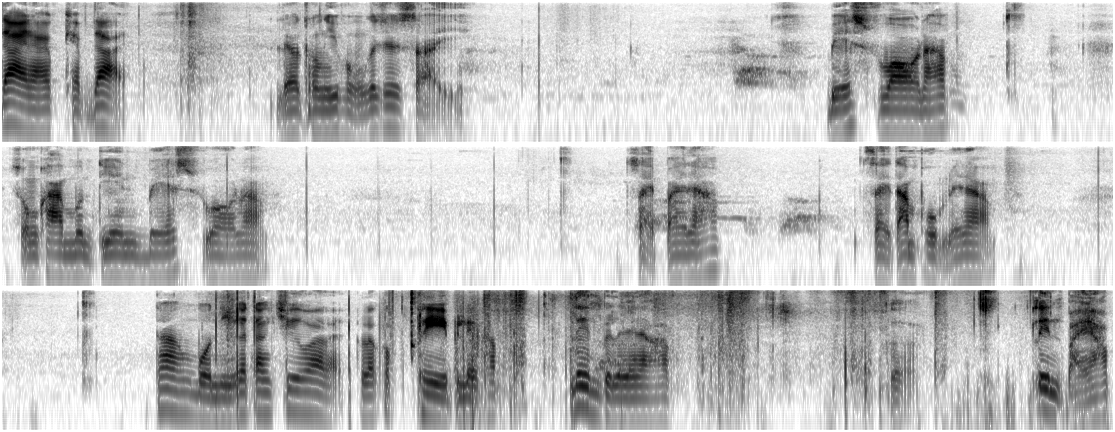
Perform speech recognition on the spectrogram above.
ได้นะครับ แคปได้ แล้วตรงนี้ผมก็จะใส่เบสบอลนะครับ สงครามบนเตียงเบสบอลนะครับ ใส่ไปนะครับ ใส่ตามผมเลยนะครับถ้าข้งบนนี้ก็ตั้งชื่อว่าอะไร แล้วก็เพลย์ไปเลยครับ เล่นไปเลยนะครับก็เล่นไปครับ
